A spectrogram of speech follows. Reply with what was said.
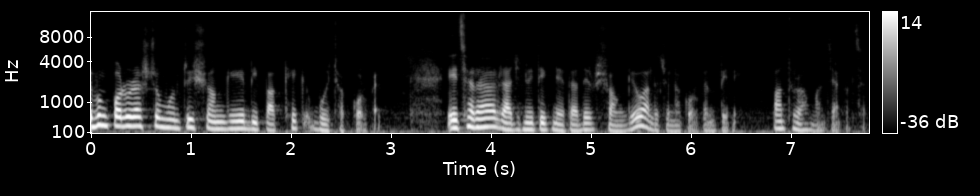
এবং পররাষ্ট্রমন্ত্রীর সঙ্গে দ্বিপাক্ষিক বৈঠক করবেন। এছাড়া রাজনৈতিক নেতাদের সঙ্গেও আলোচনা করবেন তিনি। পান্থ রহমান জানাচ্ছেন।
